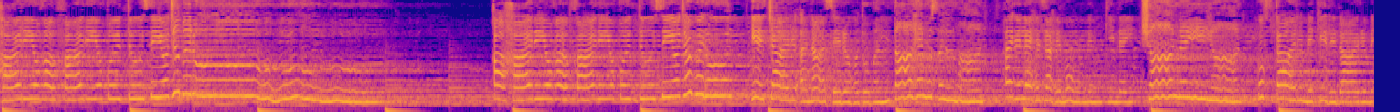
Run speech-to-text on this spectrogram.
हारियो गफारियो, कुद्दूसियो, जबरू। हारियो गफारी कुद्दूसियो जबरून ये चार अनासिर हो तो बनता है मुसलमान। हर लहजा है मोमिन की नई शान, नई गुफ्तार में, किरदार में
